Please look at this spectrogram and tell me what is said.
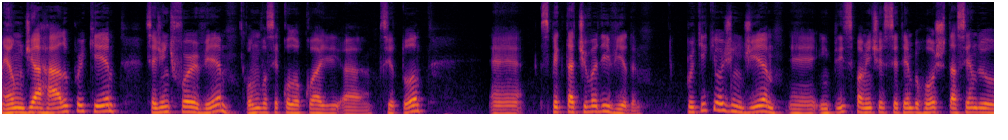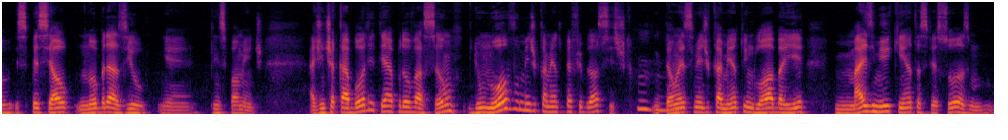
é um dia raro porque, se a gente for ver, como você colocou aí, uh, citou, é, expectativa de vida. Por que, que hoje em dia, é, em, principalmente esse setembro roxo, está sendo especial no Brasil, é, principalmente? A gente acabou de ter a aprovação de um novo medicamento para fibrose cística. Uhum. Então, esse medicamento engloba aí mais de 1.500 pessoas, em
